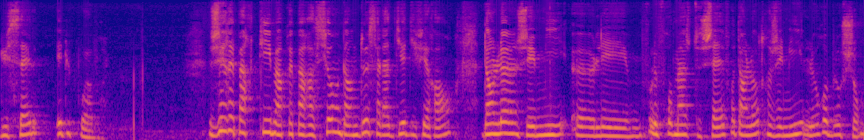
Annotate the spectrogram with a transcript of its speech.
du sel et du poivre. J'ai réparti ma préparation dans deux saladiers différents. Dans l'un, j'ai mis euh, le fromage de chèvre, dans l'autre, j'ai mis le reblochon.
